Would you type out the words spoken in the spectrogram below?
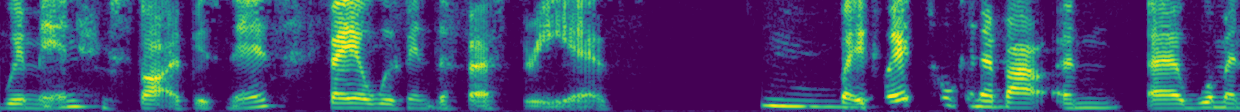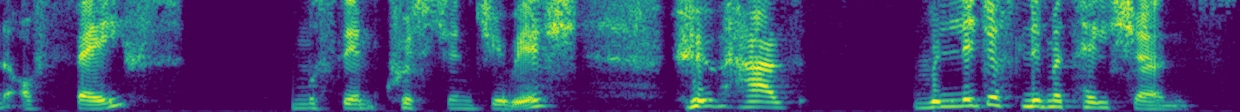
women who start a business fail within the first three years. Mm. But if we're talking about a, a woman of faith, Muslim, Christian, Jewish, who has religious limitations,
